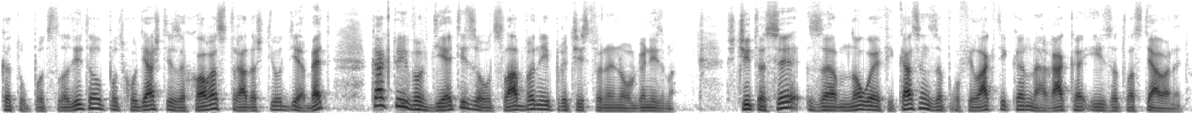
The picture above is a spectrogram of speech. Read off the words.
като подсладител, подходящи за хора, страдащи от диабет, както и в диети за отслабване и пречистване на организма. Счита се за много ефикасен за профилактика на рака и затластяването.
